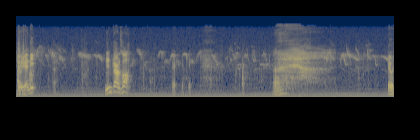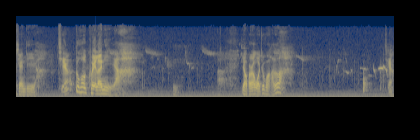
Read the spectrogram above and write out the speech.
六贤弟。您这儿坐。哎呀，六贤弟呀、请，多亏了你呀、嗯，要不然我就完了。请。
